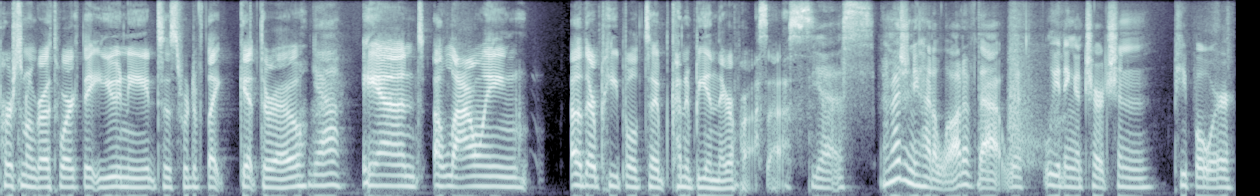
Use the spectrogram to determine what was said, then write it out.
personal growth work that you need to sort of like get through Yeah. and allowing other people to kind of be in their process. Yes. I imagine you had a lot of that with leading a church and people were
